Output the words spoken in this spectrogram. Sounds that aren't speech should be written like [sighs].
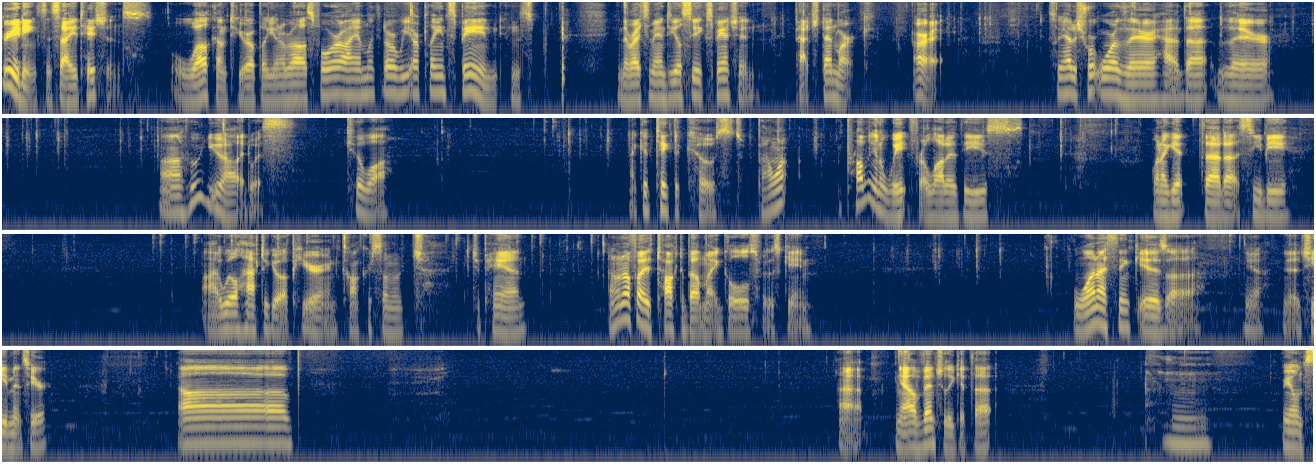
Greetings and salutations. Welcome to Europa Universalis 4. I am Liquidor. We are playing Spain in, in the Rights of Man DLC expansion, patch Denmark. Alright. So we had a short war there, had that there. Uh, who are you allied with? Kilwa. I could take the coast, but I want, I'm probably going to wait for a lot of these when I get that uh, CB. I will have to go up here and conquer some of Ch Japan. I don't know if I talked about my goals for this game. One I think is, uh, yeah, achievements here. Uh, uh, yeah, I'll eventually get that. Hmm. We own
